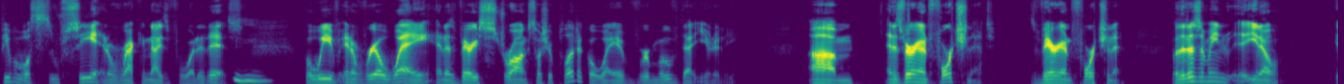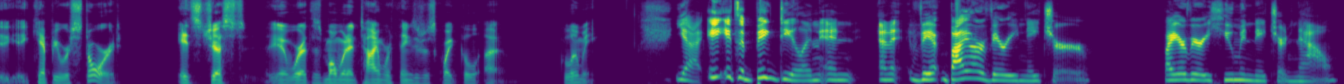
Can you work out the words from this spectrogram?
People will see it and recognize it for what it is. Mm-hmm. But we've, in a real way, in a very strong social political way, have removed that unity. Um, and it's very unfortunate it's very unfortunate, but that doesn't mean you know it, it can't be restored. It's just you know, we're at this moment in time where things are just quite gl- uh, gloomy. Yeah, it, it's a big deal, and and and it, by our very nature, by our very human nature now,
